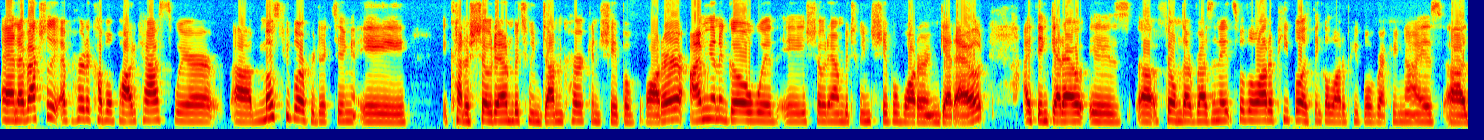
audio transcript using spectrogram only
and I've actually I've heard a couple podcasts where uh, most people are predicting a, kind of showdown between Dunkirk and Shape of Water. I'm going to go with a showdown between Shape of Water and Get Out. I think Get Out is a film that resonates with a lot of people. I think a lot of people recognize uh,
